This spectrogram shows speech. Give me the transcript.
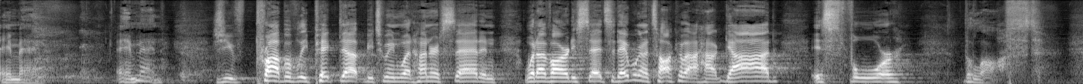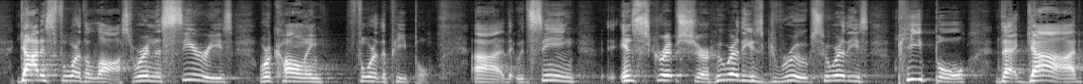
Amen. Amen. You've probably picked up between what Hunter said and what I've already said, today we're going to talk about how God is for the lost. God is for the lost. We're in the series we're calling For the People. Uh, with seeing in Scripture who are these groups, who are these people that God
